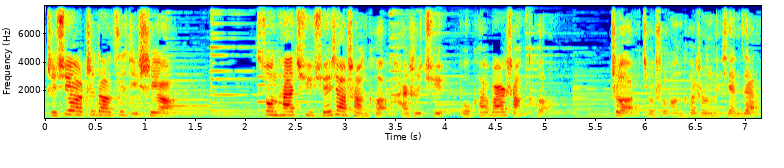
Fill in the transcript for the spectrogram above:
只需要知道自己是要送他去学校上课，还是去补课班上课，这就是文科生的现在。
